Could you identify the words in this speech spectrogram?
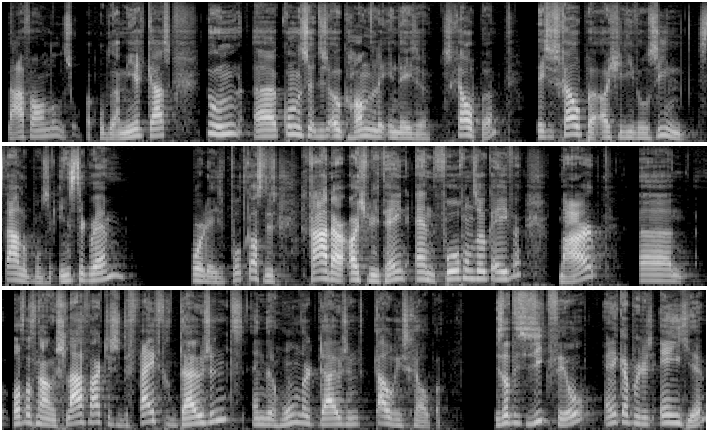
slavenhandel, dus op, de Amerika's. Toen eh, konden ze dus ook handelen in deze schelpen. Deze schelpen, als je die wil zien, staan op onze Instagram voor deze podcast. Dus ga daar alsjeblieft heen en volg ons ook even. Maar ehm, wat was nou een slaafwaard tussen de 50.000 en de 100.000 kaurischelpen? Dus dat is ziek veel. En ik heb er dus eentje.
